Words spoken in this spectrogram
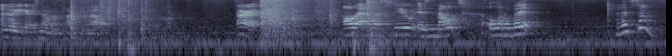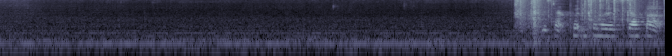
I know you guys know what I'm talking about. Alright. All that has to do is melt a little bit and it's done. to start putting some of this stuff up.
